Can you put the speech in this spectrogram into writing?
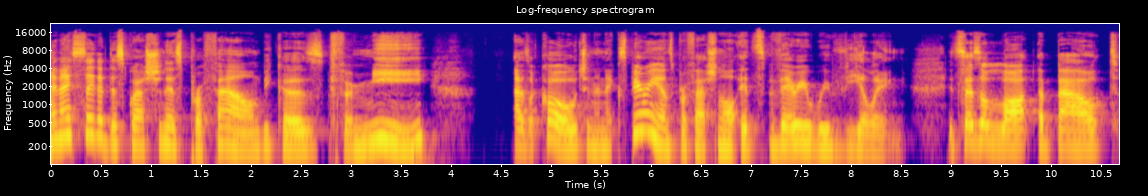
And I say that this question is profound because for me, as a coach and an experienced professional, it's very revealing. It says a lot about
